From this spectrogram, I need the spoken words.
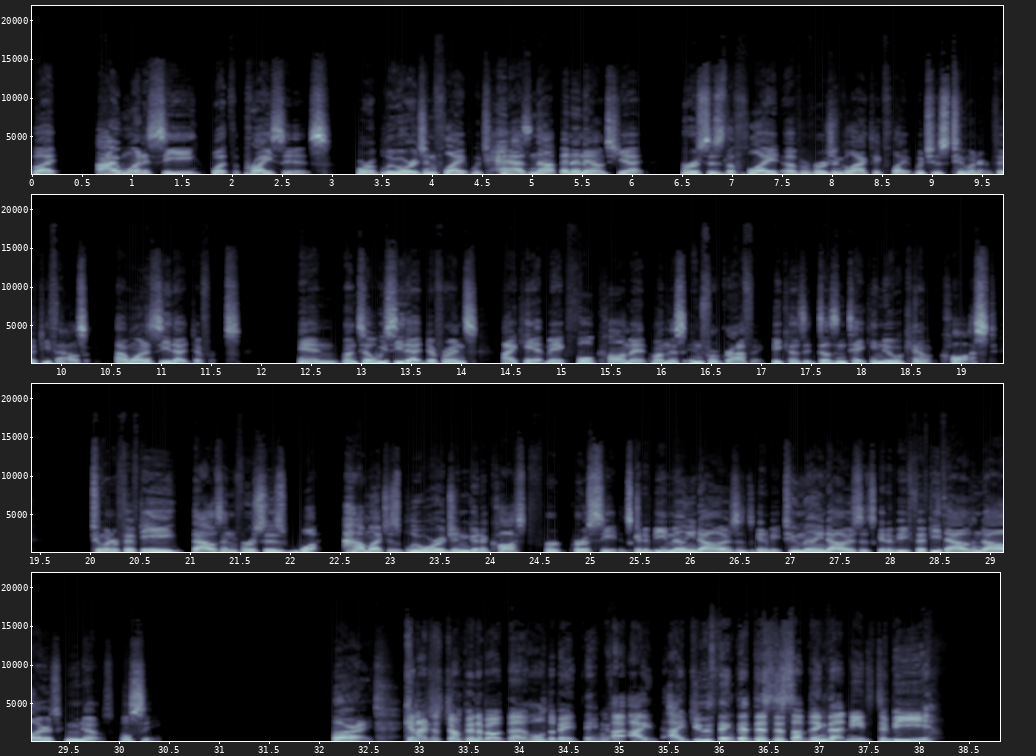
but I want to see what the price is for a Blue Origin flight, which has not been announced yet, versus the flight of a Virgin Galactic flight, which is 250,000. I want to see that difference. And until we see that difference, I can't make full comment on this infographic because it doesn't take into account cost. 250,000 versus what? How much is Blue Origin going to cost for, per seat? It's going to be a million dollars. It's going to be $2 million. It's going to be $50,000. Who knows? We'll see. All right. Can I just jump in about that whole debate thing? I, I, I do think that this is something that needs to be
